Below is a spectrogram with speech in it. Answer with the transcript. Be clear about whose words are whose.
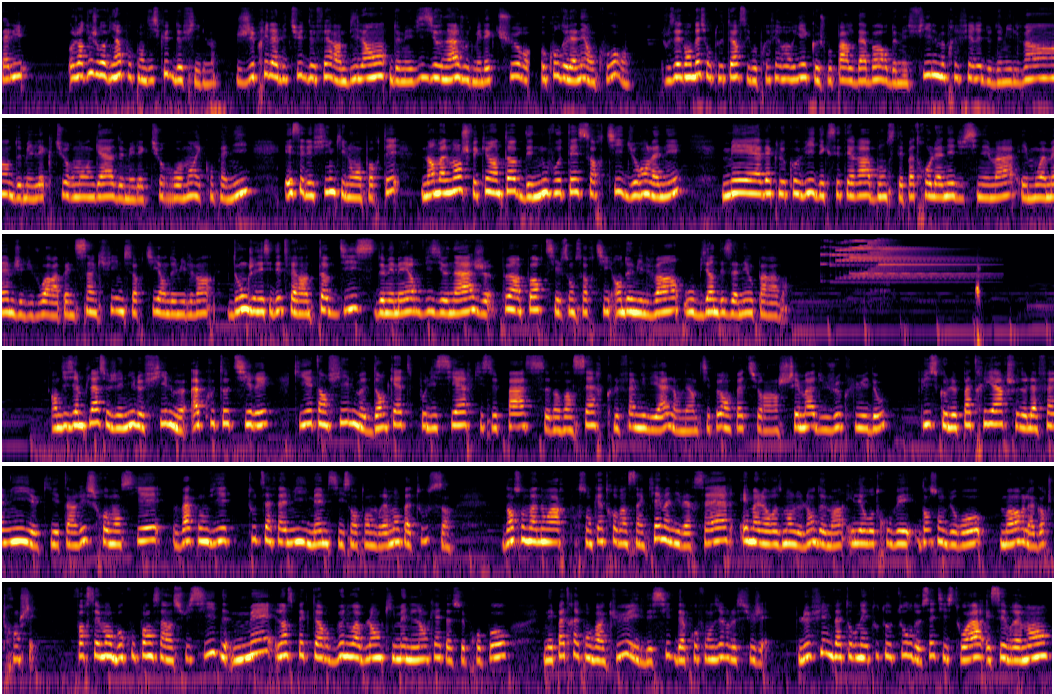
Speaker 1: Salut Aujourd'hui je reviens pour qu'on discute de films. J'ai pris l'habitude de faire un bilan de mes visionnages ou de mes lectures au cours de l'année en cours. Je vous ai demandé sur Twitter si vous préféreriez que je vous parle d'abord de mes films préférés de 2020, de mes lectures manga, de mes lectures romans et compagnie, et c'est les films qui l'ont emporté. Normalement je fais que un top des nouveautés sorties durant l'année, mais avec le Covid, etc., bon, c'était pas trop l'année du cinéma, et moi-même, j'ai dû voir à peine 5 films sortis en 2020. Donc j'ai décidé de faire un top 10 de mes meilleurs visionnages, peu importe s'ils sont sortis en 2020 ou bien des années auparavant. En dixième place, j'ai mis le film À couteau tiré, qui est un film d'enquête policière qui se passe dans un cercle familial. On est un petit peu en fait sur un schéma du jeu Cluedo puisque le patriarche de la famille, qui est un riche romancier, va convier toute sa famille, même s'ils s'entendent vraiment pas tous, dans son manoir pour son 85e anniversaire, et malheureusement le lendemain, il est retrouvé dans son bureau, mort, la gorge tranchée. Forcément, beaucoup pensent à un suicide, mais l'inspecteur Benoît Blanc, qui mène l'enquête à ce propos, n'est pas très convaincu et il décide d'approfondir le sujet. Le film va tourner tout autour de cette histoire et c'est vraiment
